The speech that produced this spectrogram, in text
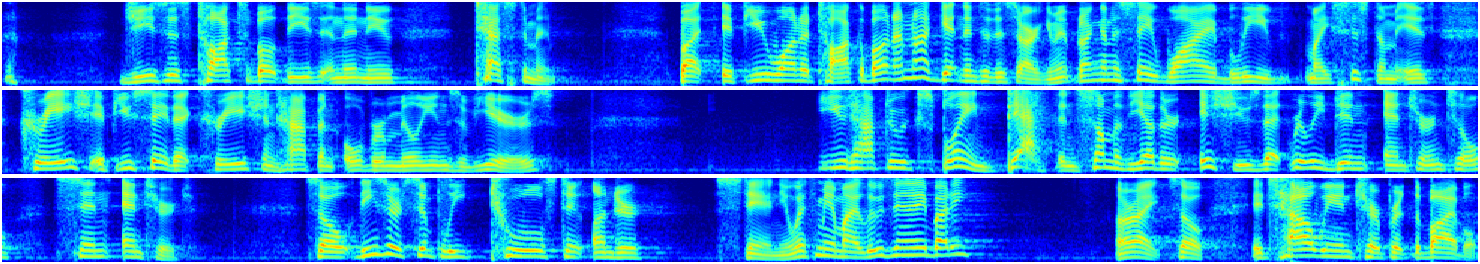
Jesus talks about these in the New Testament. But if you want to talk about, I'm not getting into this argument, but I'm going to say why I believe my system is creation. If you say that creation happened over millions of years, you'd have to explain death and some of the other issues that really didn't enter until sin entered. So these are simply tools to understand. You with me? Am I losing anybody? All right, so it's how we interpret the Bible.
